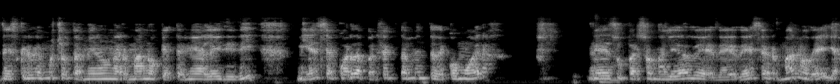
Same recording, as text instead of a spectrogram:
describe mucho también a un hermano que tenía Lady Di, y él se acuerda perfectamente de cómo era, de su personalidad de, de ese hermano de ella.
